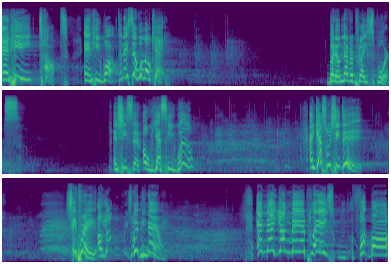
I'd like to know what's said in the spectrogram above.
And he talked and he walked. And they said, well, okay. But he'll never play sports. And she said, oh, yes, he will. And guess what she did? She prayed. Oh, y'all gonna preach with me now. And that young man plays football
